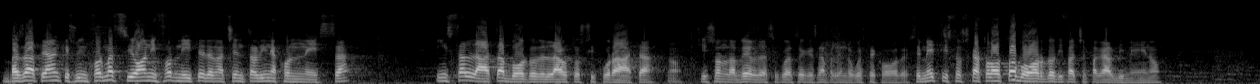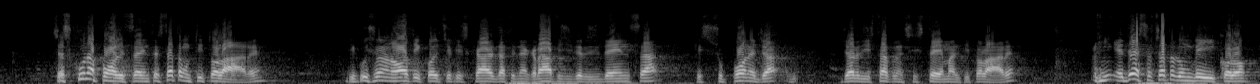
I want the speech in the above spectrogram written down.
basate anche su informazioni fornite da una centralina connessa installata a bordo dell'auto assicurata. No? Ci sono davvero delle assicurazioni che stanno facendo queste cose. Se metti sto scatolotto a bordo ti faccio pagare di meno. Ciascuna polizza è intestata a un titolare, di cui sono noti i codici fiscali, dati anagrafici di residenza, che si suppone già, già registrato nel sistema, il titolare, ed è associata ad un veicolo,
